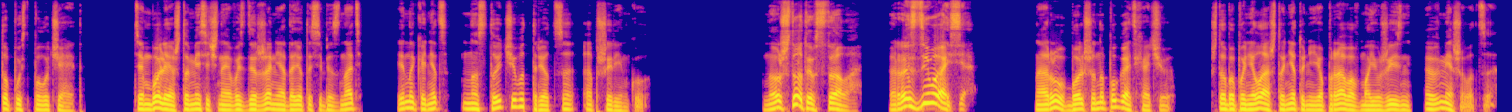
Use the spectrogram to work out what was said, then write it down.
то пусть получает. Тем более, что месячное воздержание дает о себе знать и, наконец, настойчиво трется об ширинку. «Ну что ты встала? Раздевайся!» Ару больше напугать хочу, чтобы поняла, что нет у нее права в мою жизнь вмешиваться.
